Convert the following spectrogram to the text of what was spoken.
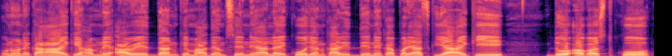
उन्होंने कहा है कि हमने आवेदन के माध्यम से न्यायालय को जानकारी देने का प्रयास किया है कि दो अगस्त को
